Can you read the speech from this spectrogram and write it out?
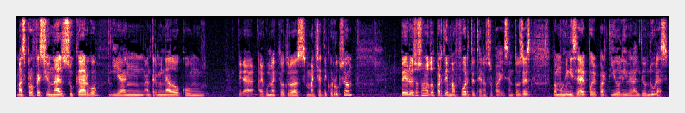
más profesional su cargo y han, han terminado con eh, algunas que otras manchas de corrupción. Pero esos son los dos partidos más fuertes de nuestro país. Entonces vamos a iniciar por el Partido Liberal de Honduras.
